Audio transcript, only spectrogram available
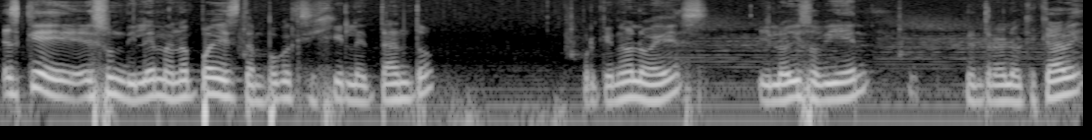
es que es un dilema, no puedes tampoco exigirle tanto, porque no lo es, y lo hizo bien, dentro de lo que cabe.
